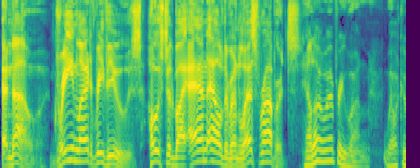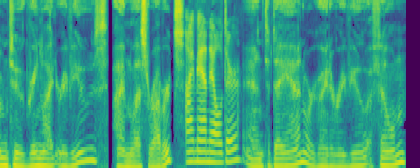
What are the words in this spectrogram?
And now, Greenlight Reviews, hosted by Ann Elder and Les Roberts. Hello, everyone. Welcome to Greenlight Reviews. I'm Les Roberts. I'm Ann Elder. And today, Ann, we're going to review a film,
